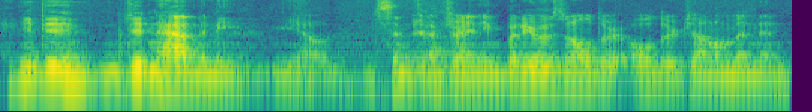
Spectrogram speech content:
He didn't didn't have any, you know, symptoms or anything, but he was an older older gentleman and.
